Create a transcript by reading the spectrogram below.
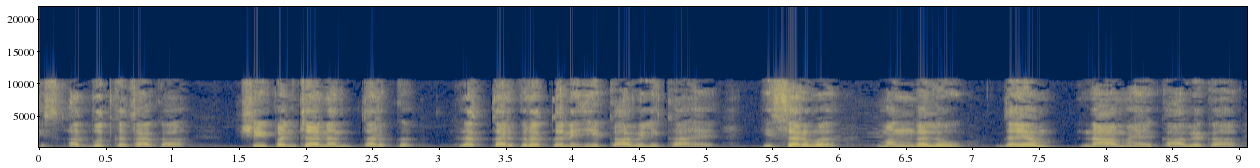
इस अद्भुत कथा का श्री पंचानंद तर्क, रत, तर्क रत्न ने एक काव्य लिखा है कि सर्व मंगलो दयम नाम है काव्य का।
